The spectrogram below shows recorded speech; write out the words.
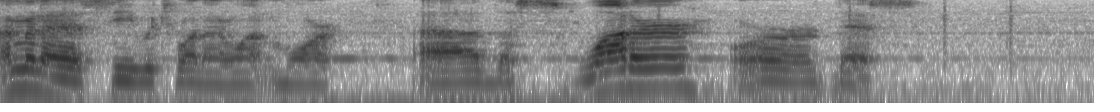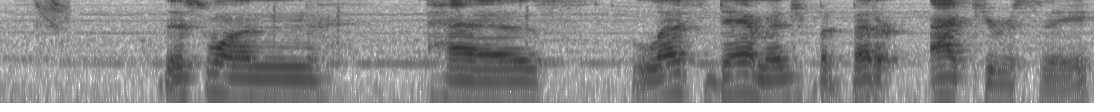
I'm gonna see which one I want more. Uh, the swatter or this. This one has less damage but better accuracy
